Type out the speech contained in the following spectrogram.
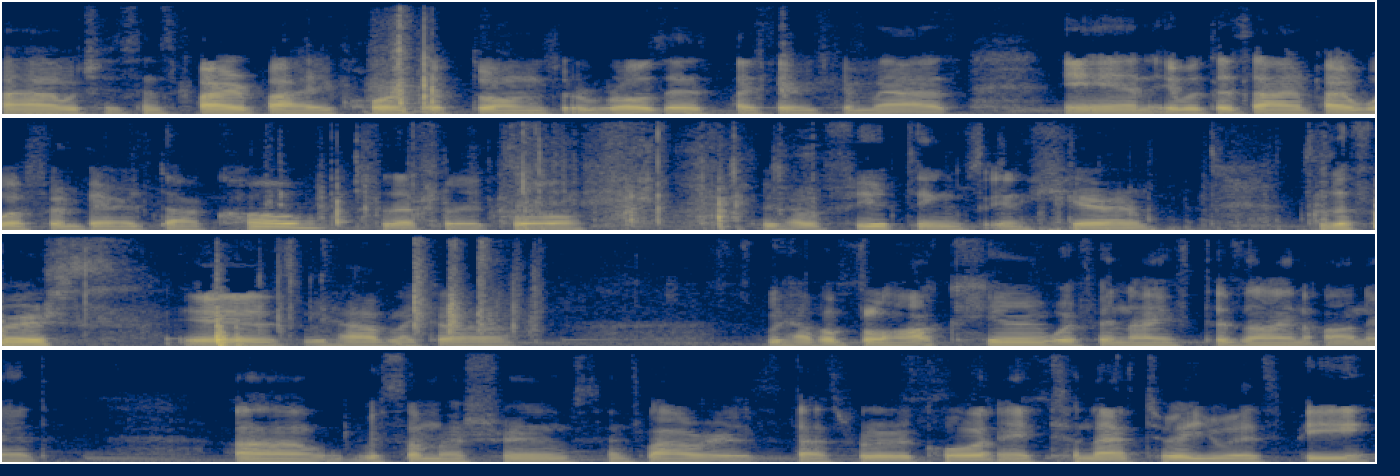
Uh, which is inspired by Court of Thorns Roses by Sarah J. Maas. And it was designed by wolfandbear.co so that's really cool. We have a few things in here. So the first is we have like a we have a block here with a nice design on it uh, with some mushrooms and flowers. That's really cool. And it connects to a usb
